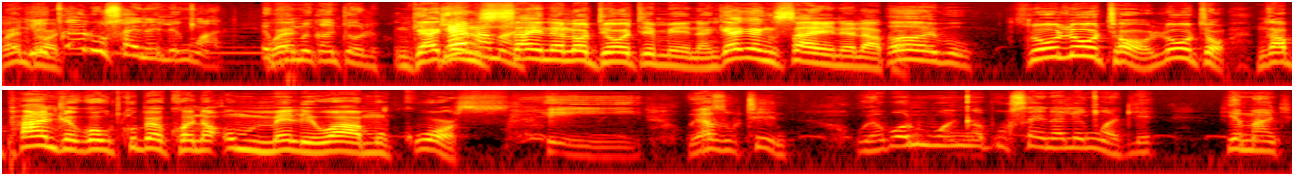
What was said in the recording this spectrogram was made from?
Wendoda. ngicela usayine lencwadi ephuma enkantolo Ngeke Thenga manje. ngisayine lo doti mina. Ngeke ngisayine lapha. hayibo Lo lutho lutho ngaphandle kokuthi kube khona ummeli wami uKhosi. Hey, uyazi ukuthini uyabona uma wenqaba ukusayina lencwadi le yemanje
